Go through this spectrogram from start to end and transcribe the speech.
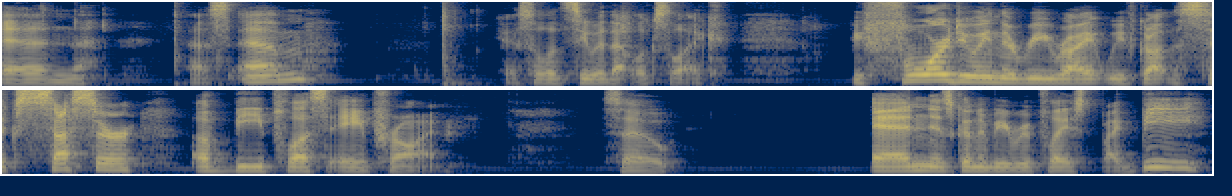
NSM. Okay, so let's see what that looks like. Before doing the rewrite, we've got the successor of b plus a prime. So n is going to be replaced by b,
